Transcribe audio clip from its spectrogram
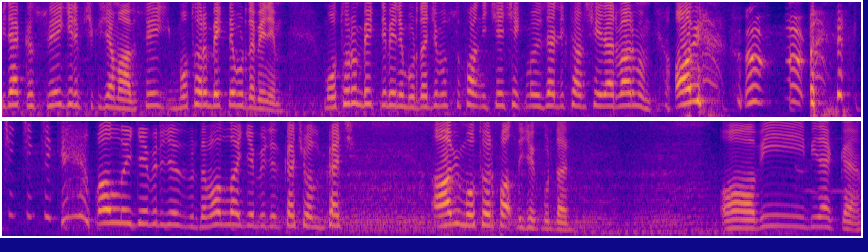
Bir dakika suya girip çıkacağım abi. Suya motorum bekle burada benim. Motorum bekle benim burada. Acaba su falan içine çekme özelliği tarzı şeyler var mı? Abi çık çık çık. Vallahi gebereceğiz burada. Vallahi gebereceğiz. Kaç oğlum kaç. Abi motor patlayacak buradan. Abi bir dakika.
